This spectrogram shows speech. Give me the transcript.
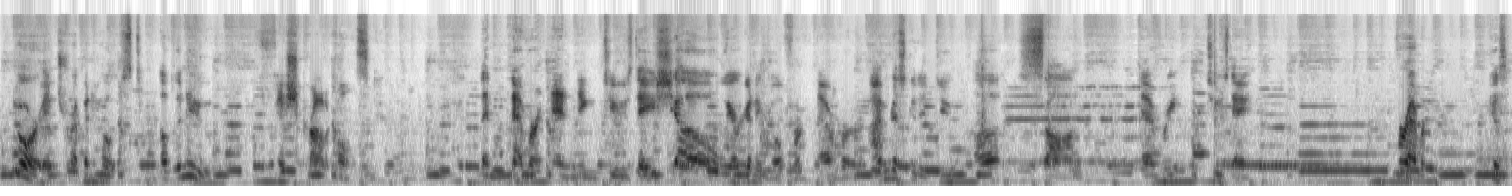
your intrepid host of the new Phish Chronicles. The never ending Tuesday show. We are going to go forever. I'm just going to do a song every Tuesday forever. Because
